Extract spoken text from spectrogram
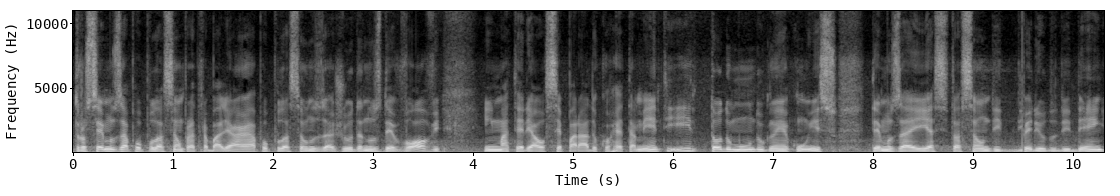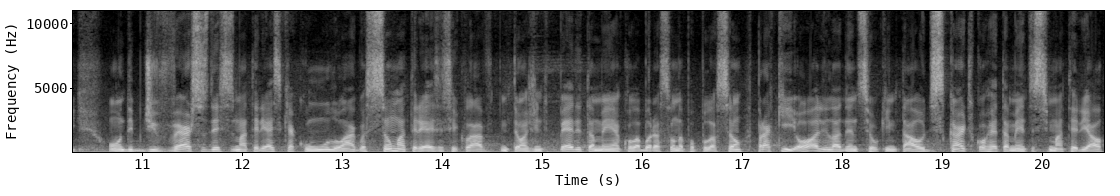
Trouxemos a população para trabalhar, a população nos ajuda, nos devolve em material separado corretamente e todo mundo ganha com isso. Temos aí a situação de, de período de dengue, onde diversos desses materiais que acumulam água são materiais recicláveis. Então a gente pede também a colaboração da população para que olhe lá dentro do seu quintal, descarte corretamente esse material.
